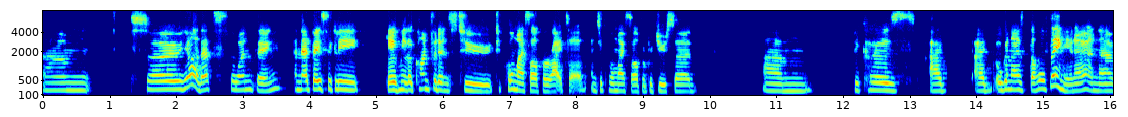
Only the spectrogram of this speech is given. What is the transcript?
Um, so yeah, that's the one thing. And that basically gave me the confidence to to call myself a writer and to call myself a producer um, because I I organized the whole thing, you know, and uh,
